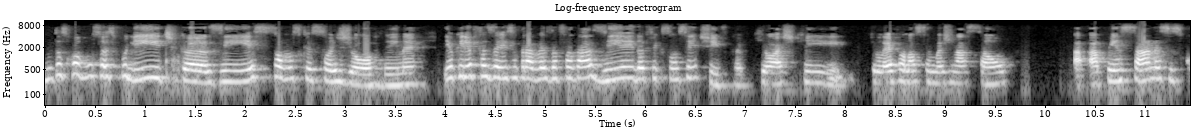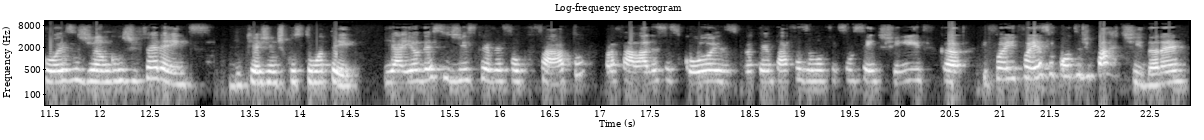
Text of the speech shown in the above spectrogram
muitas convulsões políticas e essas são as questões de ordem, né. E eu queria fazer isso através da fantasia e da ficção científica, que eu acho que, que leva a nossa imaginação a, a pensar nessas coisas de ângulos diferentes do que a gente costuma ter. E aí eu decidi escrever Fogo Fato para falar dessas coisas, para tentar fazer uma ficção científica. E foi, foi esse o ponto de partida, né?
